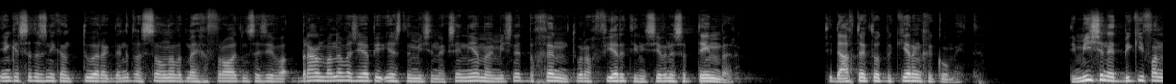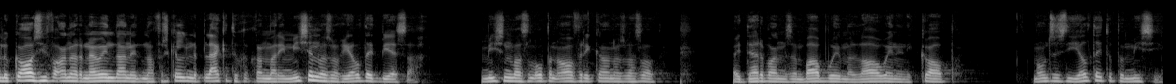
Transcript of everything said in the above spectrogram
Eendag sit ons in die kantoor, ek dink dit was Silna wat my gevra het en sy sê, "Brand, wanneer was jy op jou eerste missie?" Ek sê, "Nee, my missie het begin 2014, die 7de September." Die dag toe ek tot bekering gekom het. Die mission het bietjie van lokasie verander nou en dan het na verskillende plekke toe gegaan, maar die mission was nog heeltyd besig. Die mission was al op in Afrika en ons was al by Durban, Zimbabwe, Malawi en in die Kaap. Maar ons is die hele tyd op 'n missie.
